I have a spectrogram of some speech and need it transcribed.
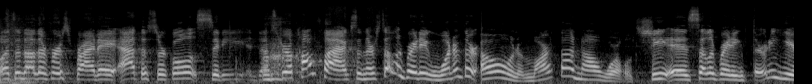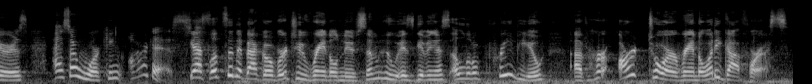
Well, it's another First Friday at the Circle City Industrial Complex, and they're celebrating one of their own, Martha Nawworld. She is celebrating 30 years as a working artist. Yes, let's send it back over to Randall Newsom, who is giving us a little preview of her art tour. Randall, what do you got for us?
